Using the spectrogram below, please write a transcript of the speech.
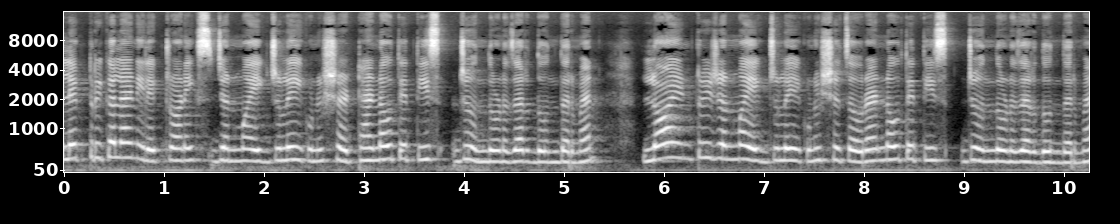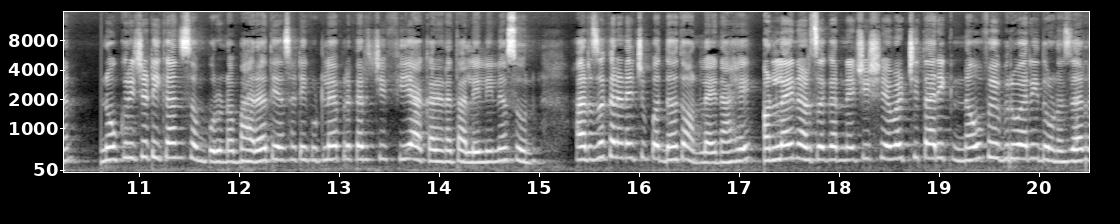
इलेक्ट्रिकल अँड इलेक्ट्रॉनिक्स जन्म एक जुलै एकोणीसशे अठ्ठ्याण्णव ते तीस जून दोन हजार दोन दरम्यान. लॉ एंट्री जन्म एक जुलै एकोणीसशे चौऱ्याण्णव ते तीस जून दोन हजार दोन दरम्यान. नोकरीचे ठिकाण संपूर्ण भारत यासाठी कुठल्याही प्रकारची फी आकारण्यात आलेली नसून अर्ज करण्याची पद्धत ऑनलाईन आहे. ऑनलाईन अर्ज करण्याची शेवटची तारीख नऊ फेब्रुवारी दोन हजार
